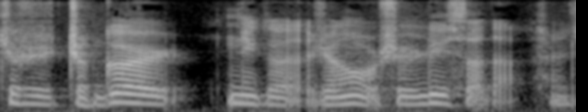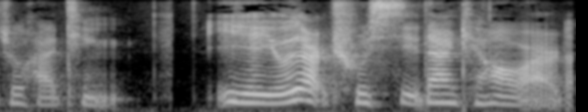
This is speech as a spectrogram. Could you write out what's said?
就是整个那个人偶是绿色的，反正就还挺也有点出戏，但是挺好玩的。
